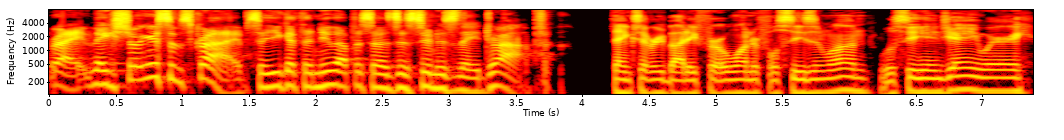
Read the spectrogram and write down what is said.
right. Make sure you're subscribed so you get the new episodes as soon as they drop. Thanks, everybody, for a wonderful season one. We'll see you in January.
